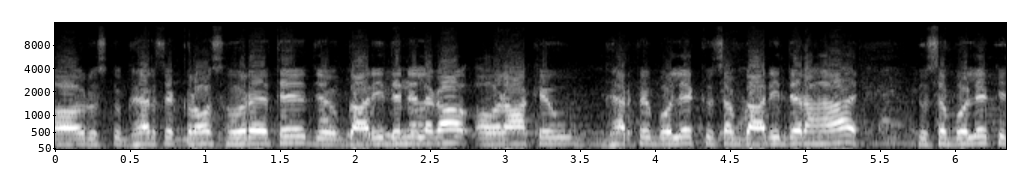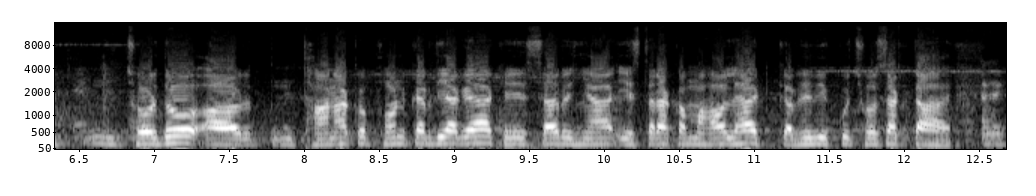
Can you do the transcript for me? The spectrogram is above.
और उसको घर से क्रॉस हो रहे थे जो गाड़ी देने लगा और आके वो घर पे बोले कि सब गाड़ी दे रहा है तो उसे बोले कि छोड़ दो। और थाना को फ़ोन कर दिया गया कि सर यहाँ इस तरह का माहौल है कभी भी कुछ हो सकता है।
